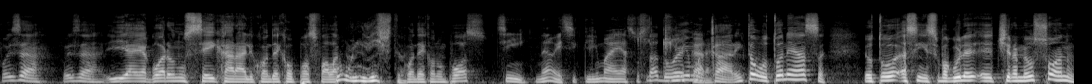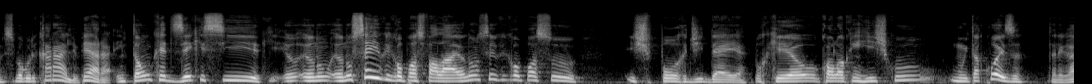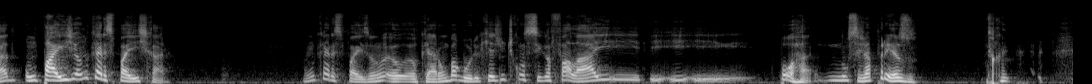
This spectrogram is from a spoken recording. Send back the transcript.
Pois é, pois é. E aí agora eu não sei, caralho, quando é que eu posso falar comunista, quando é que eu não posso. Sim. Não, esse clima é assustador, Clima, cara. Então, eu tô nessa. Eu tô, assim, esse bagulho é- é- tira meu sono. Esse bagulho, caralho. Pera, então quer dizer que se. que eu, eu, não, eu não sei o que, que eu posso falar, eu não sei o que, que eu posso expor de ideia. Porque eu coloco em risco muita coisa, tá ligado? Um país. Eu não quero esse país, cara. Eu não quero esse país. Eu, eu, eu quero um bagulho que a gente consiga falar e. e, e- e- porra, não seja preso.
